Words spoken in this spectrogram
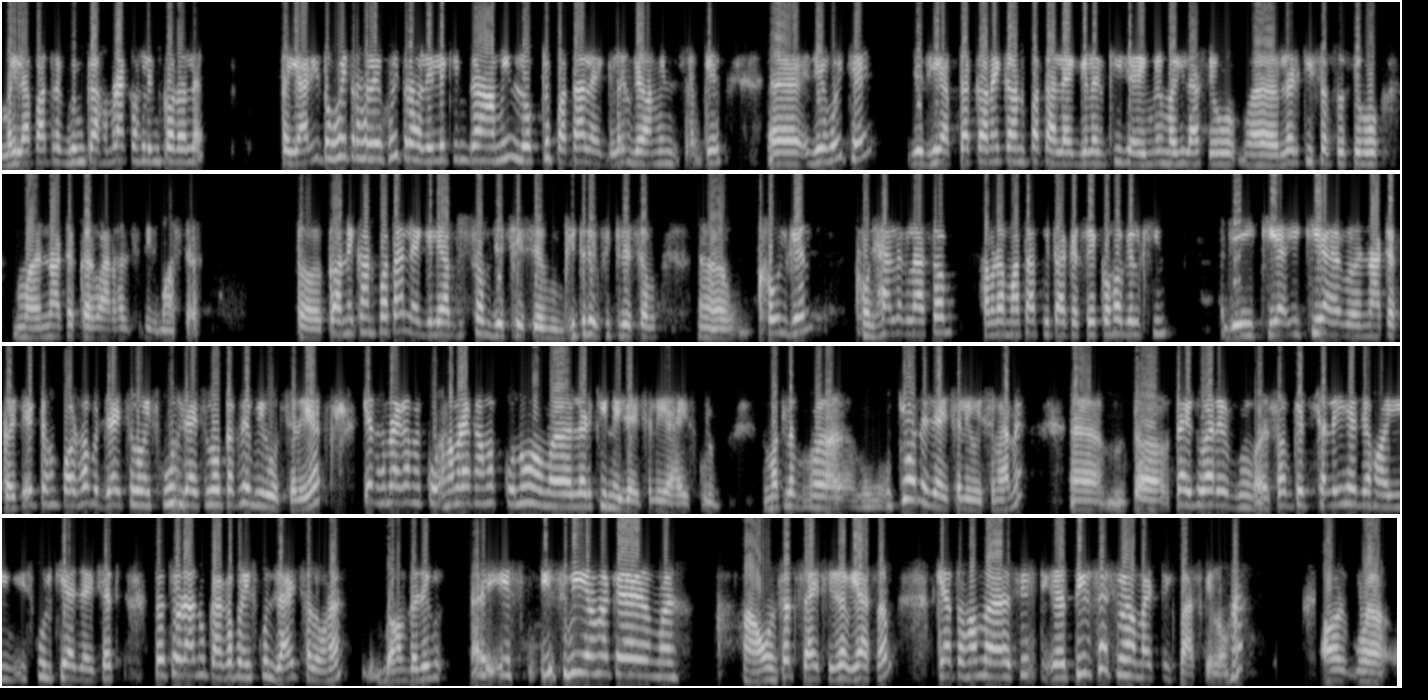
महिला पात्रक भूमिका हमरा कहलनि लए। तैयारी तऽ होइत रहलै होइत रहलै, लेकिन ग्रामीण लोकके पता लागि गेलनि, ग्रामीण सबके जे छै, जे धिया पुता काने कान पता लागि गेलनि कि जे एहिमे महिला सेहो लड़की सबसँ सेहो नाटक करवा छथिन मास्टर। तऽ काने कान पता लागि गेलै, आब सब जे छै से भीतरे भीतरे सब खौल गेल, खौझा लगला सब, हमरा माता पिता के से कहऽ गेलखिन। जे ई किया ई किया नाटक करै छै एक तऽ हम पढ़ब, जाइ छलहुँ, स्कूल जाइ छलहुँ, तकरे विरोध छलैया किया तऽ हमरा गाममे हमरा गामक कोनो लड़की नहि जाइ छलैया हाई स्कूल। मतलब केओ नहि जाइ छलै ओहि समयमे। तऽ ताहि दुआरे सबके छलैहे जे हँ, ई स्कूल किया जाइ छथि। तऽ चोरानु काक अपन स्कूल जाइ छलहुँ हेँ। हम तऽ ईस्वी अहाँके हाँ उनसठ, साठि इएह सब। किया तऽ हम तिरसठि में हम मैट्रिक पास केलहुँ हेँ। और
